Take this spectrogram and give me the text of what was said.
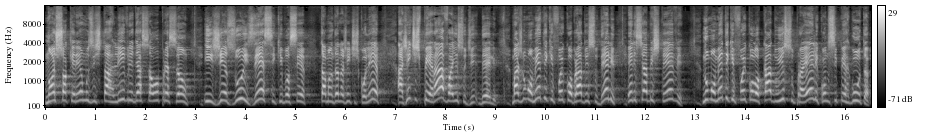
nós só queremos estar livre dessa opressão. E Jesus, esse que você está mandando a gente escolher, a gente esperava isso de, dele, mas no momento em que foi cobrado isso dele, ele se absteve. No momento em que foi colocado isso para ele, quando se pergunta:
